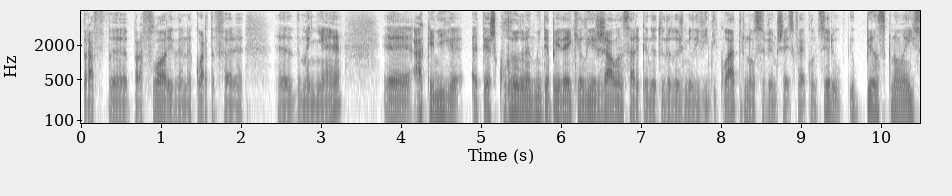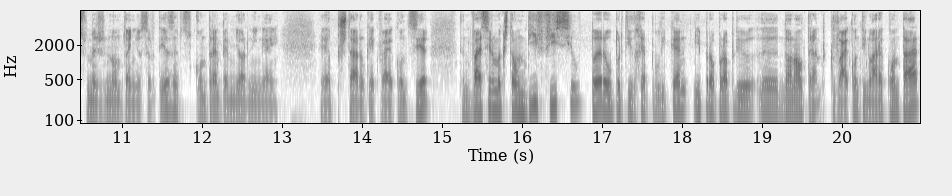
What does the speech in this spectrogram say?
para, a, uh, para a Flórida na quarta-feira de manhã. Uh, há quem diga, até escorreu durante muito tempo a ideia que ele ia já lançar a candidatura 2024, não sabemos se é isso que vai acontecer. Eu, eu penso que não é isso, mas não tenho certeza. Se com Trump é melhor ninguém apostar no que é que vai acontecer. Portanto, vai ser uma questão difícil para o Partido Republicano e para o próprio uh, Donald Trump, que vai continuar a contar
